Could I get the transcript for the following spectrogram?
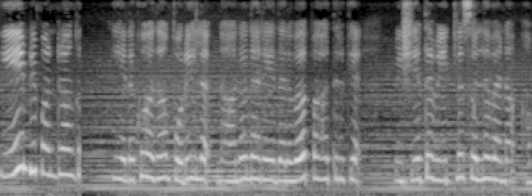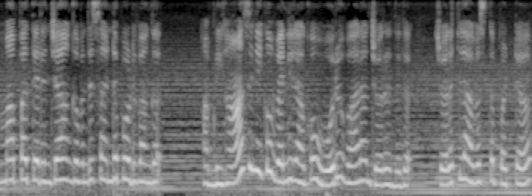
ஏன் இப்படி பண்றாங்க? எனக்கும் அதான் புரியல. நானும் நிறைய தடவை பார்த்துருக்கேன். விஷயத்த வீட்டில் சொல்ல வேணாம். அம்மா அப்பா தெரிஞ்சா அங்க வந்து சண்டை போடுவாங்க. அப்படி ஹாசினிக்கும் வெண்ணிலாக்கும் ஒரு வாரம் ஜுரம் இருந்தது. ஜுரத்துல அவஸ்தைப்பட்டு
